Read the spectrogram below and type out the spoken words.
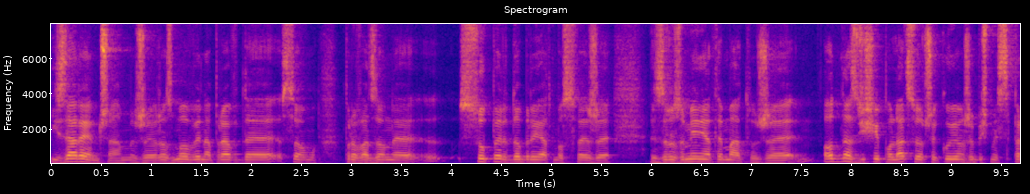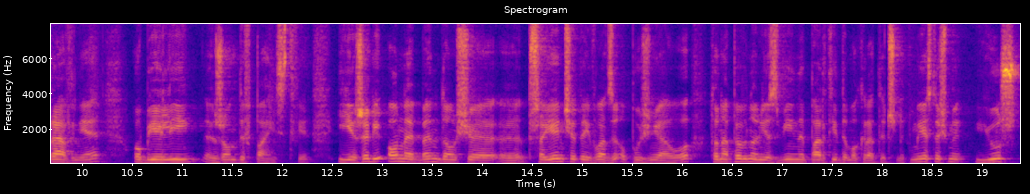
i zaręczam, że rozmowy naprawdę są prowadzone w super dobrej atmosferze zrozumienia tematu, że od nas dzisiaj Polacy oczekują, żebyśmy sprawnie objęli rządy w państwie. I jeżeli one będą się, e, przejęcie tej władzy opóźniało, to na pewno nie z winy partii demokratycznych. My jesteśmy już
